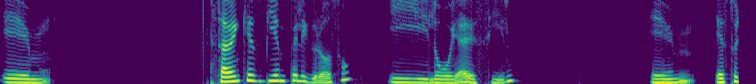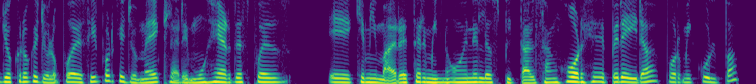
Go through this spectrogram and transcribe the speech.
Em, ¿Saben que es bien peligroso? Y lo voy a decir. Em, esto yo creo que yo lo puedo decir porque yo me declaré mujer después eh, que mi madre terminó en el Hospital San Jorge de Pereira por mi culpa.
